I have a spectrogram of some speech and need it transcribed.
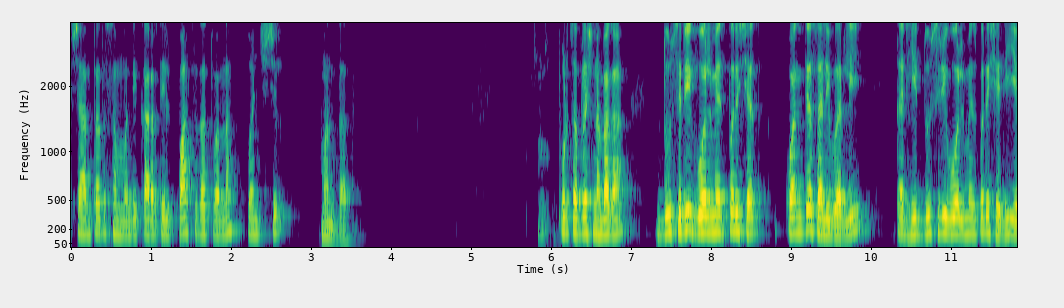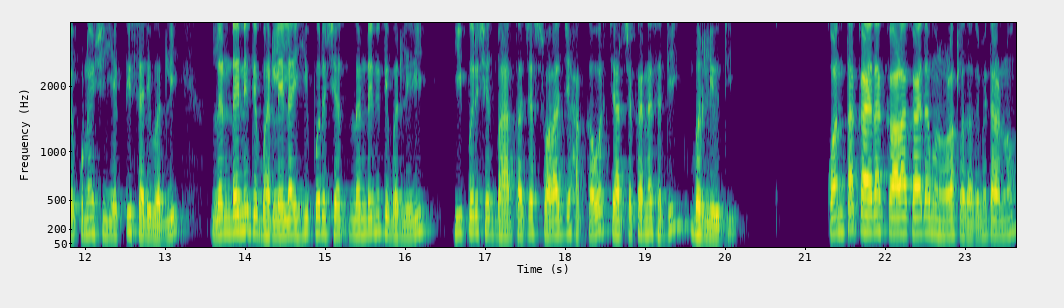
शांतता संबंधी करारातील पाच तत्वांना पंचशील म्हणतात. पुढचा प्रश्न बघा. दुसरी गोलमेज परिषद कोणत्या साली भरली? तर ही दुसरी गोलमेज परिषद ही एकोणीसशे एकतीस साली भरली. लंडन येथे भरलेल्या ही परिषद लंडन येथे भरलेली ही परिषद भारताच्या स्वराज्य हक्कावर चर्चा करण्यासाठी भरली होती. कोणता कायदा काळा कायदा म्हणून ओळखला जातो मित्रांनो?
